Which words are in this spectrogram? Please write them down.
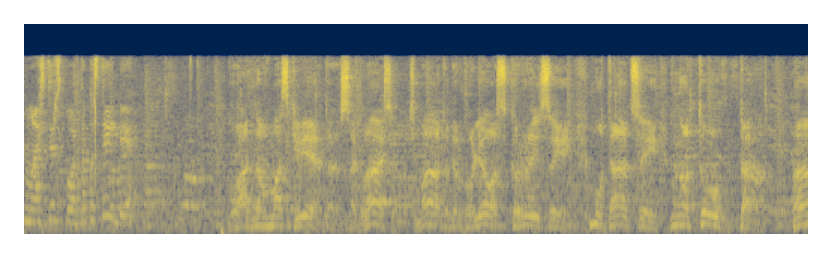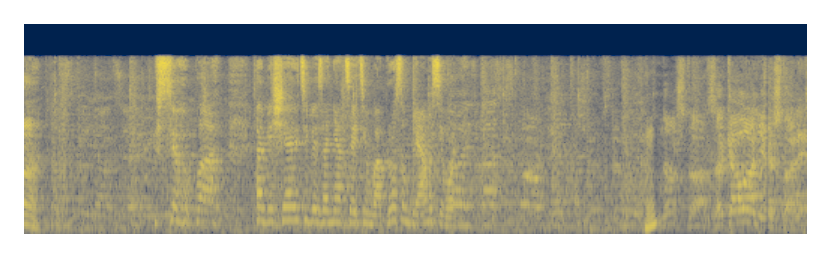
мастер спорта по стрельбе. Ладно, в Москве-то, согласен. Тьма, туберкулез, крысы, мутации. Но тут-то, а? Все, па. Обещаю тебе заняться этим вопросом прямо сегодня. Ну что, за колонию, что ли?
